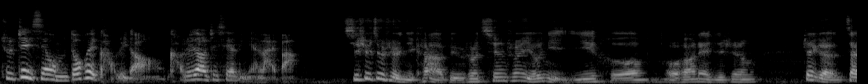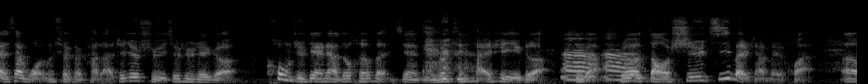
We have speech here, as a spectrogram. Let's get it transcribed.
就这些我们都会考虑到，考虑到这些里面来吧。其实就是你看啊，比如说《青春有你一》和《我方练习生》，这个在在我们学科看来，这就属于就是这个控制变量都很稳健。比如说平台是一个，对吧？然后导师基本上没换。呃，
